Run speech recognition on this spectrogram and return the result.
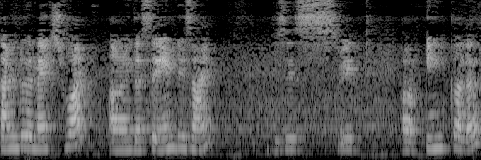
Coming to the next one uh, in the same design. This is with a pink color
